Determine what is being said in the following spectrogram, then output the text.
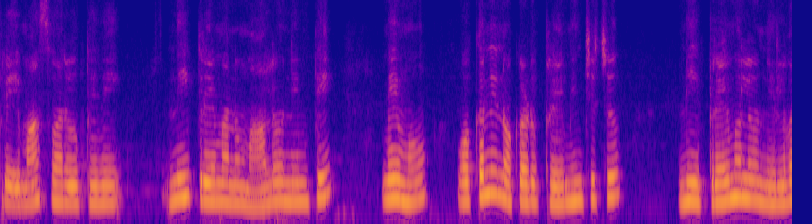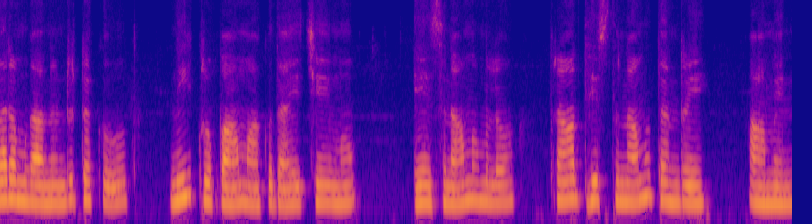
ప్రేమస్వరూపివి నీ ప్రేమను మాలో నింపి మేము ఒకరినొకడు ప్రేమించుచు నీ ప్రేమలో నిల్వరంగా నుండుటకు నీ కృప మాకు దయచేయము. ఏ సునామములో ప్రార్థిస్తున్నాము తండ్రి. ఆమెన్.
